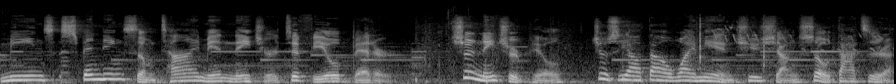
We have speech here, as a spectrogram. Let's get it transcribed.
means spending some time in nature to feel better. 吃 nature pill 就是要到外面去享受大自然。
